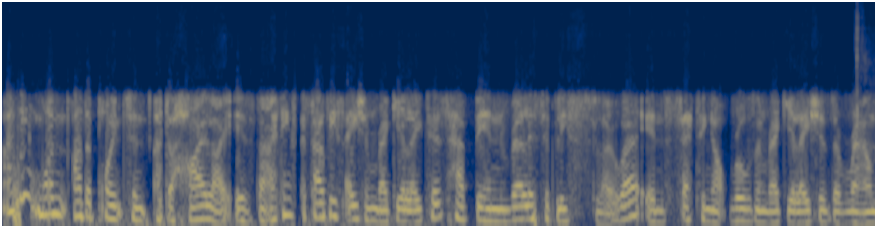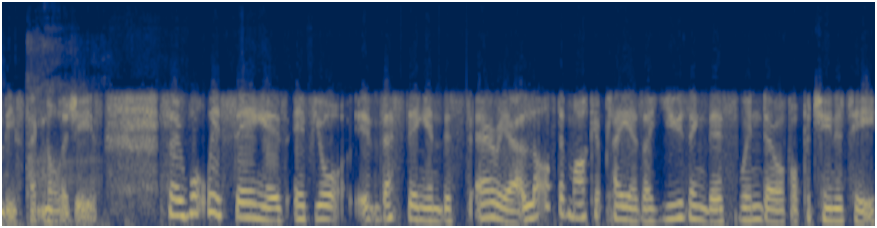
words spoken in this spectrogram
I think one other point to, to, highlight is that I think Southeast Asian regulators have been relatively slower in setting up rules and regulations around these ah. technologies. So what we're seeing is if you're investing in this area, a lot of the market players are using this window of opportunity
